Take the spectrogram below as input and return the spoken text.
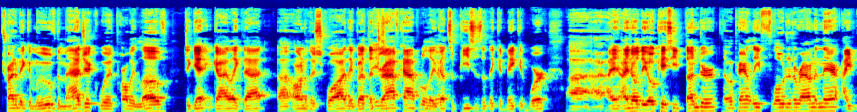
try to make a move. The Magic would probably love to get a guy like that uh, onto their squad. They've got the draft capital. They've Yeah. got some pieces that they could make it work. Uh, I, I know the OKC Thunder have apparently floated around in there. i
